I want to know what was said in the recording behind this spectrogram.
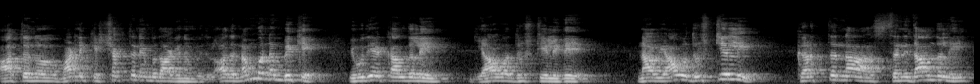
ಆತನು ಮಾಡಲಿಕ್ಕೆ ಶಕ್ತನೆಂಬುದಾಗಿ ನಂಬಿದಳು. ಆದರೆ ನಮ್ಮ ನಂಬಿಕೆ ಈ ಕಾಲದಲ್ಲಿ ಯಾವ ದೃಷ್ಟಿಯಲ್ಲಿದೆ? ನಾವು ಯಾವ ದೃಷ್ಟಿಯಲ್ಲಿ ಕರ್ತನ ಸನ್ನಿಧಾನದಲ್ಲಿ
